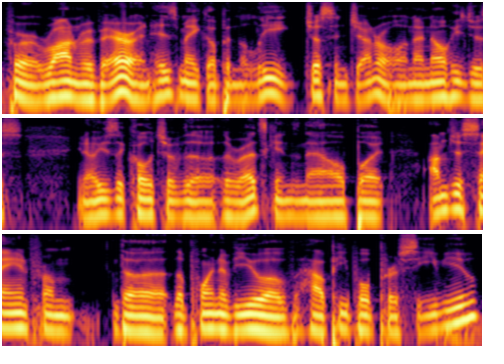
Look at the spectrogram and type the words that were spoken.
for Ron Rivera and his makeup in the league just in general. And I know he just, you know, he's the coach of the the Redskins now, but I'm just saying from the the point of view of how people perceive you,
